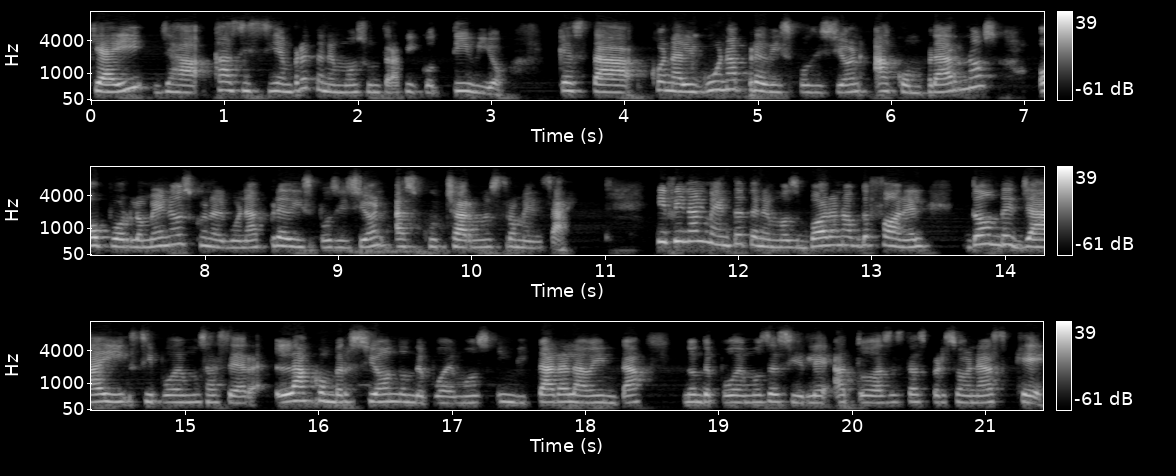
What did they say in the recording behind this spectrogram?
que ahí ya casi siempre tenemos un tráfico tibio que está con alguna predisposición a comprarnos o por lo menos con alguna predisposición a escuchar nuestro mensaje. Y finalmente tenemos bottom of the funnel, donde ya ahí sí podemos hacer la conversión, donde podemos invitar a la venta, donde podemos decirle a todas estas personas que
